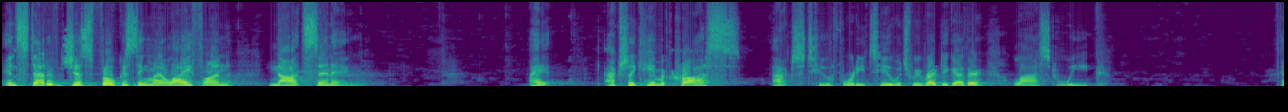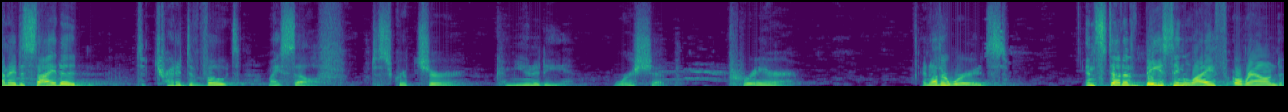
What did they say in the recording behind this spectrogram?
instead of just focusing my life on not sinning, I actually came across Acts 2:42, which we read together last week. And I decided to try to devote myself to scripture, community, worship, prayer. In other words, instead of basing life around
